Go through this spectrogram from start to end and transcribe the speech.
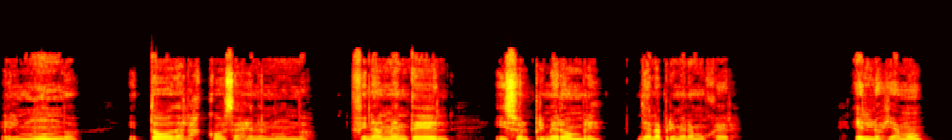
el mundo y todas las cosas en el mundo. Finalmente Él hizo el primer hombre y a la primera mujer. Él los llamó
